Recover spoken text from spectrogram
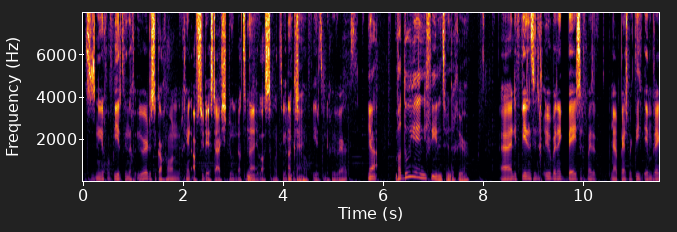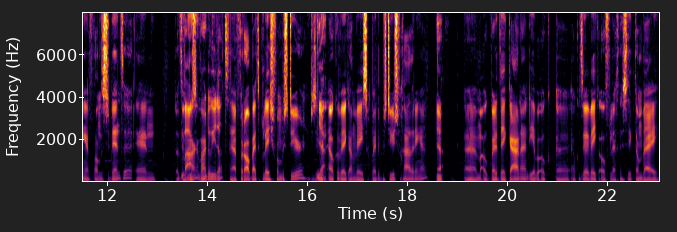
Het is in ieder geval 24 uur, dus ik kan gewoon geen afstudeerstage doen. Dat is een Nee. beetje lastig natuurlijk, als je gewoon 24 uur werkt. Ja. Wat doe je in die 24 uur? In die 24 uur ben ik bezig met het ja, perspectief inbrengen van de studenten. En dat Waar? dus, Waar doe je dat? ja, vooral bij het college van bestuur. Dus ik Ja. ben elke week aanwezig bij de bestuursvergaderingen. Ja. Eh, maar ook bij de decanen. Die hebben ook eh, elke twee weken overleg. Daar zit ik dan bij.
